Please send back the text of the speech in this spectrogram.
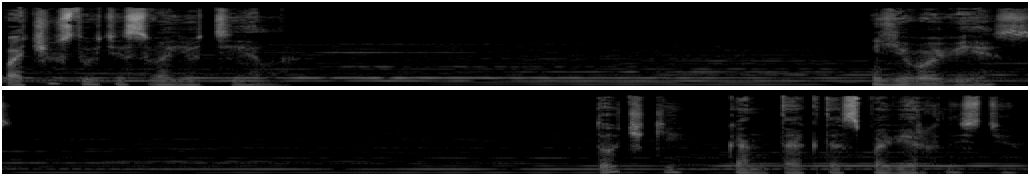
Почувствуйте свое тело, его вес, точки контакта с поверхностью.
